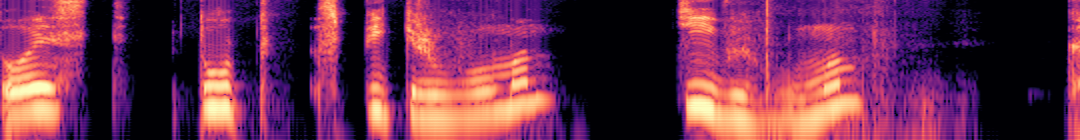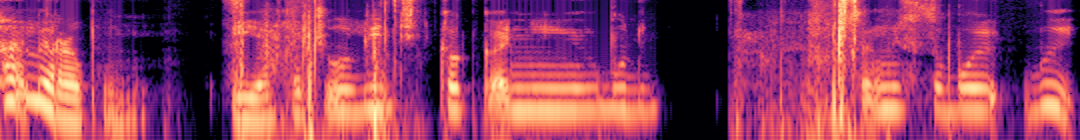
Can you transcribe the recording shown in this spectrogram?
То есть тут спикер вумен, тиви вумен, камера вумен. Я хочу увидеть, как они будут сами с собой быть.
